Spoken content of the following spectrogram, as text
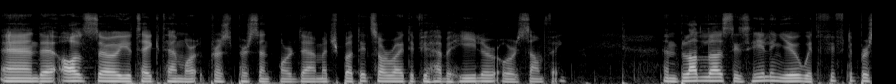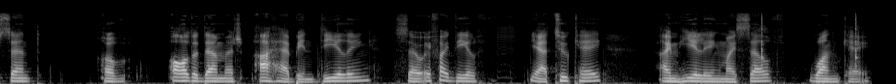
And uh, also you take 10 more percent more damage, but it's alright if you have a healer or something. And Bloodlust is healing you with 50% of all the damage I have been dealing. So if I deal, yeah, 2k, I'm healing myself 1k.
